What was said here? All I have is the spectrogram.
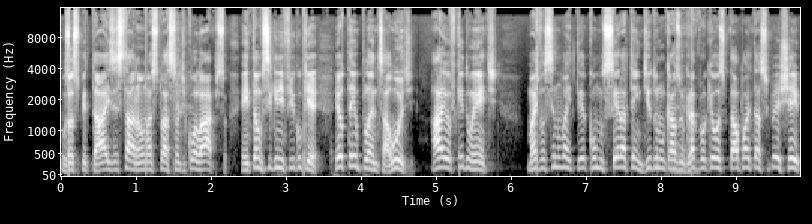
os hospitais estarão numa situação de colapso. Então significa o quê? Eu tenho plano de saúde? Ah, eu fiquei doente. Mas você não vai ter como ser atendido num caso é. grave porque o hospital pode estar super cheio.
